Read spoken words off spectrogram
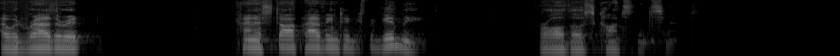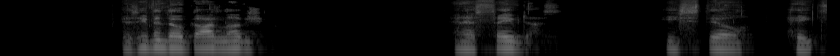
I would rather it kind of stop having to forgive me for all those constant sins. Because even though God loves you and has saved us, he still hates.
